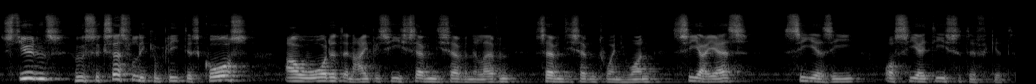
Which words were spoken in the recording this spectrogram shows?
Students who successfully complete this course are awarded an IPC 7711-7721 CIS, CSE or CIT certificate.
